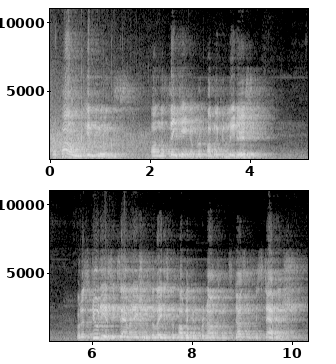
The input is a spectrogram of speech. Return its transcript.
profound influence on the thinking of Republican leaders. But a studious examination of the latest Republican pronouncements doesn't establish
